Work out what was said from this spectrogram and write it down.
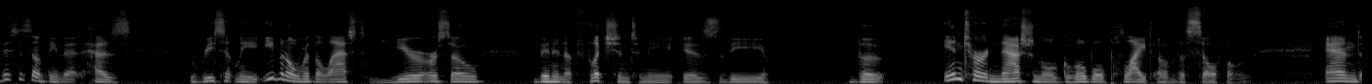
this is something that has recently, even over the last year or so, been an affliction to me is the the international global plight of the cell phone. And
